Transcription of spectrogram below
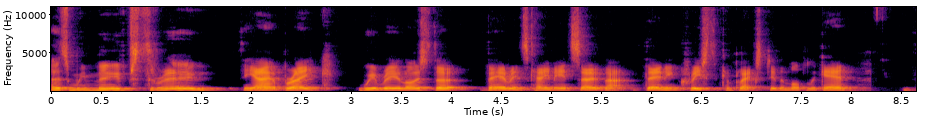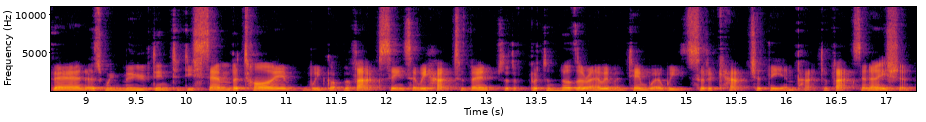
as we moved through the outbreak, we realised that variants came in, so that then increased the complexity of the model again. Then, as we moved into December time, we got the vaccine, so we had to then sort of put another element in where we sort of captured the impact of vaccination.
